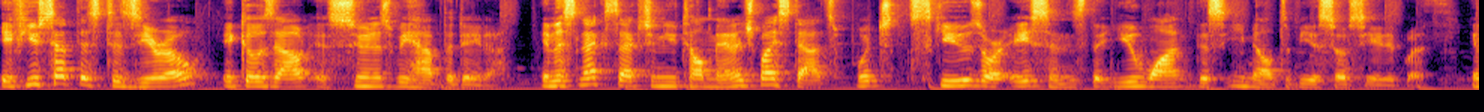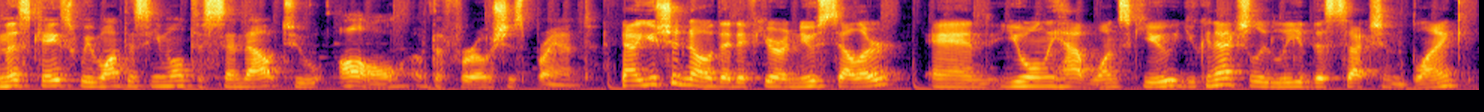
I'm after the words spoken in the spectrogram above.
If you set this to zero, it goes out as soon as we have the data. In this next section, you tell Manage by Stats which SKUs or ASINs that you want this email to be associated with. In this case, we want this email to send out to all of the Ferocious brand. Now you should know that if you're a new seller and you only have one SKU, you can actually leave this section blank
